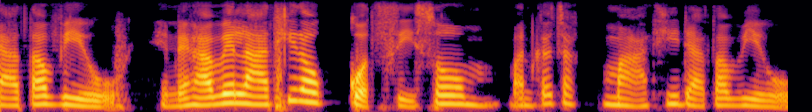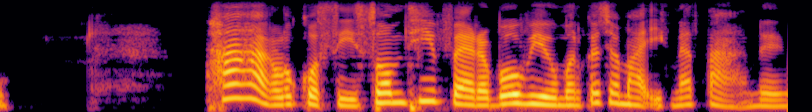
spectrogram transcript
Data View เห็นไหมคะ เวลาที่เรากดสีส้ม มันก็จะมาที่ Data View ถ้าหากเรากดสีส้มที่ Variable View มันก็จะมาอีกหน้าต่างหนึ่ง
